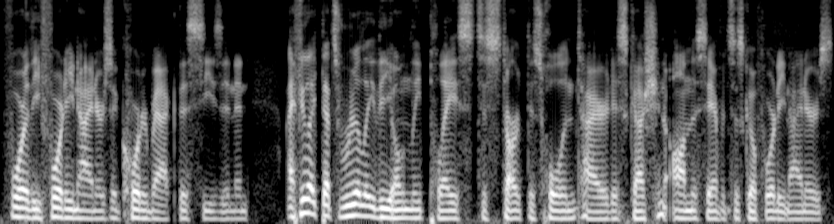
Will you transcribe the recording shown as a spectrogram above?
for the 49ers at quarterback this season. And I feel like that's really the only place to start this whole entire discussion on the San Francisco 49ers.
